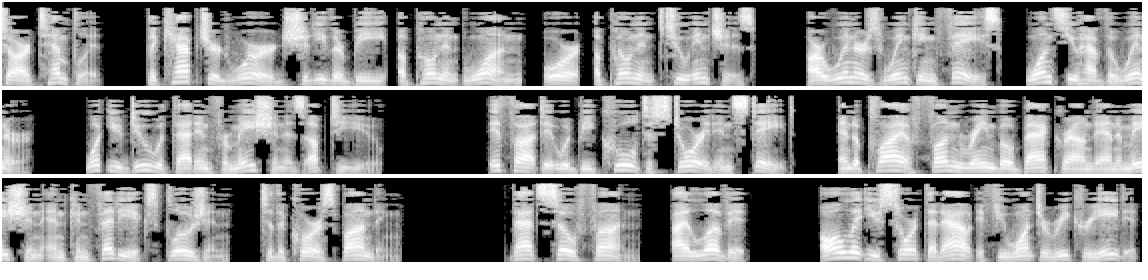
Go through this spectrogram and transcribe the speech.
to our template, the captured word should either be opponent 1 or opponent 2 inches, our winner's winking face. Once you have the winner, what you do with that information is up to you. I thought it would be cool to store it in state and apply a fun rainbow background animation and confetti explosion to the corresponding. That's so fun. I love it. I'll let you sort that out if you want to recreate it,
